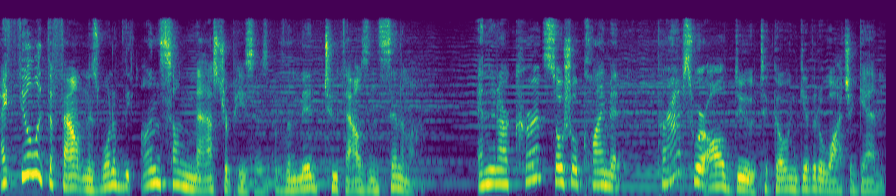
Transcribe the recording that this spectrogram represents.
I feel like The Fountain is one of the unsung masterpieces of the mid 2000s cinema. And in our current social climate, perhaps we're all due to go and give it a watch again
